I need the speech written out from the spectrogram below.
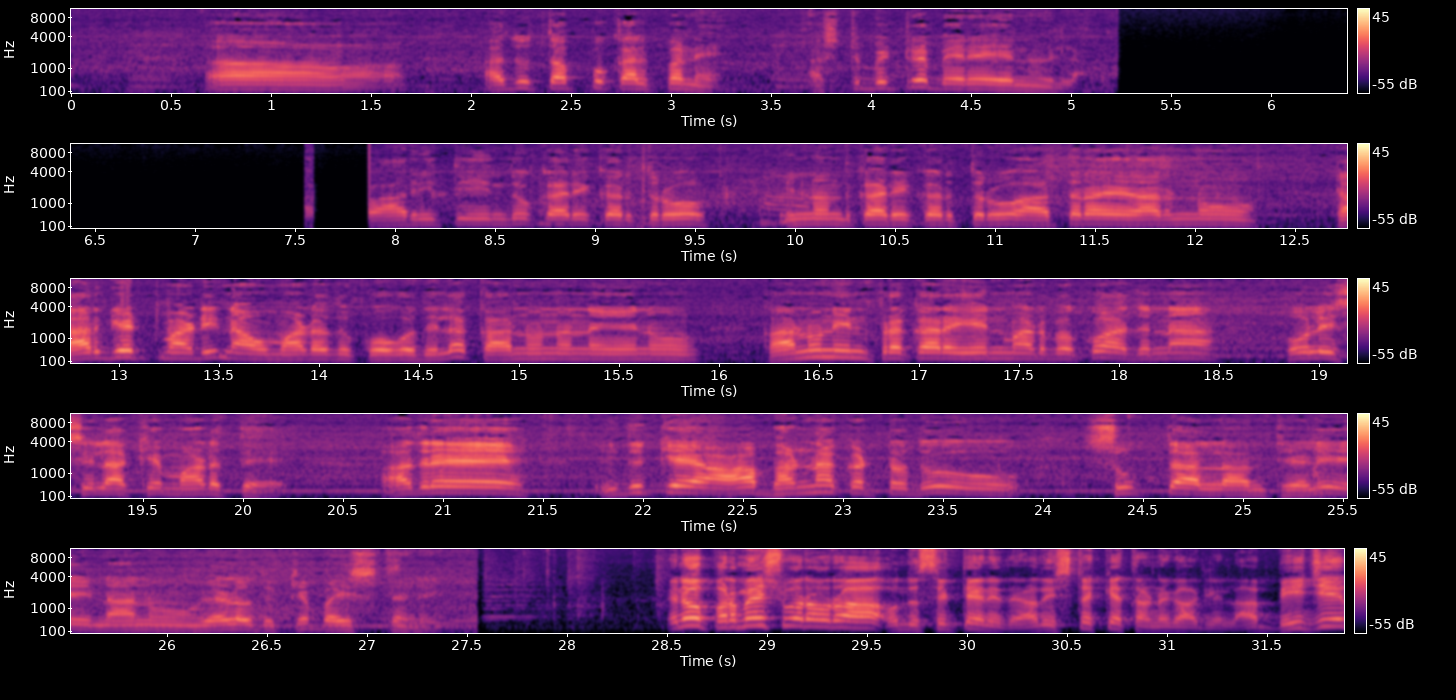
ಅದು ತಪ್ಪು ಕಲ್ಪನೆ. ಅಷ್ಟು ಬಿಟ್ಟರೆ ಬೇರೆ ಏನೂ ಇಲ್ಲ. ಆ ರೀತಿ ಹಿಂದೂ ಕಾರ್ಯಕರ್ತರು, ಇನ್ನೊಂದು ಕಾರ್ಯಕರ್ತರು, ಆ ಥರ ಯಾರನ್ನು ಟಾರ್ಗೆಟ್ ಮಾಡಿ ನಾವು ಮಾಡೋದಕ್ಕೆ ಹೋಗೋದಿಲ್ಲ. ಕಾನೂನನ್ನು ಏನು, ಕಾನೂನಿನ ಪ್ರಕಾರ ಏನು ಮಾಡಬೇಕು ಅದನ್ನು ಪೊಲೀಸ್ ಇಲಾಖೆ ಮಾಡುತ್ತೆ. ಆದರೆ ಇದಕ್ಕೆ ಆ ಬಣ್ಣ ಕಟ್ಟೋದು ಸೂಕ್ತ ಅಲ್ಲ ಅಂಥೇಳಿ ನಾನು ಹೇಳೋದಕ್ಕೆ ಬಯಸ್ತೇನೆ. ಇನ್ನು ಪರಮೇಶ್ವರ್ ಅವರ ಒಂದು ಸಿಟ್ಟೇನಿದೆ ಅದು ಇಷ್ಟಕ್ಕೆ ತಣ್ಣಗಾಗ್ಲಿಲ್ಲ.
